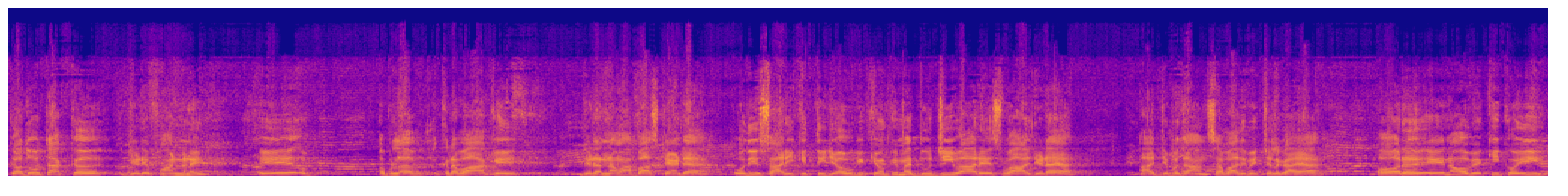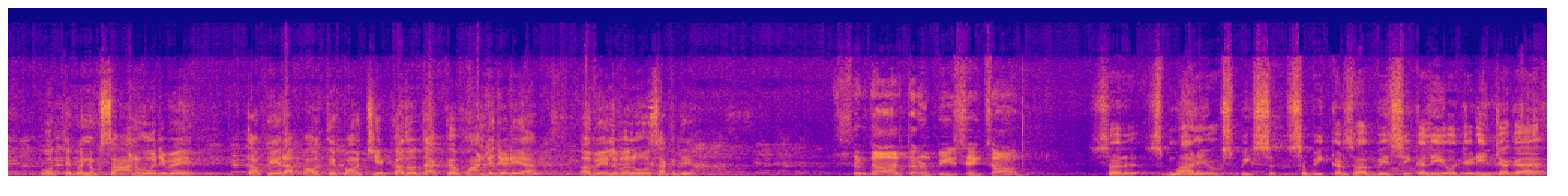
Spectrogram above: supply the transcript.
ਕਦੋਂ ਤੱਕ ਜਿਹੜੇ ਫੰਡ ਨੇ, ਇਹ ਉਪਲਬਧ ਕਰਵਾ ਕੇ ਜਿਹੜਾ ਨਵਾਂ ਬੱਸ ਸਟੈਂਡ ਹੈ, ਉਹਦੀ ਉਸਾਰੀ ਕੀਤੀ ਜਾਊਗੀ। ਕਿਉਂਕਿ ਮੈਂ ਦੂਜੀ ਵਾਰ ਇਹ ਸਵਾਲ ਜਿਹੜਾ ਆ ਅੱਜ ਵਿਧਾਨ ਸਭਾ ਦੇ ਵਿੱਚ ਲਗਾਇਆ। ਔਰ ਇਹ ਨਾ ਹੋਵੇ ਕਿ ਕੋਈ ਉੱਥੇ ਕੋਈ ਨੁਕਸਾਨ ਹੋ ਜਾਵੇ ਤਾਂ ਫਿਰ ਆਪਾਂ ਉੱਥੇ ਪਹੁੰਚੀਏ। ਕਦੋਂ ਤੱਕ ਫੰਡ ਜਿਹੜੇ ਆ ਅਵੇਲੇਬਲ ਹੋ ਸਕਦੇ ਆ? ਸਰਦਾਰ ਤਰਨਪ੍ਰੀਤ ਸਿੰਘ ਸੌਂਦ। ਸਰ ਮਾਨਯੋਗ ਸਪੀਕ- ਸਪੀਕਰ ਸਾਹਿਬ ਬੇਸਿਕਲੀ ਉਹ ਜਿਹੜੀ ਜਗ੍ਹਾ ਹੈ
